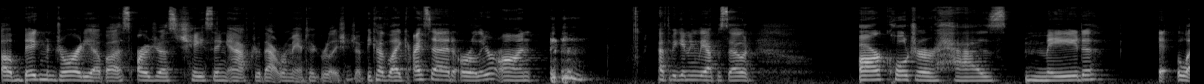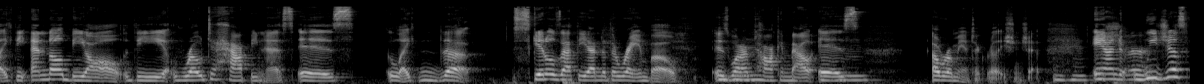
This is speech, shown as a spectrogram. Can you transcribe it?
a big majority of us are just chasing after that romantic relationship because like I said earlier on at the beginning of the episode our culture has made it- like the end all be all the road to happiness is like the skittles at the end of the rainbow is what i'm mm-hmm. talking about is mm-hmm. a romantic relationship. Mm-hmm, and we just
